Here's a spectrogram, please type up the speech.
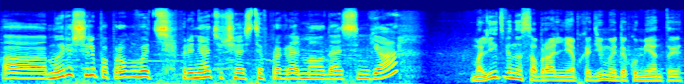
А, Мы решили попробовать принять участие в программе «Молодая семья». Молитвины собрали необходимые документы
